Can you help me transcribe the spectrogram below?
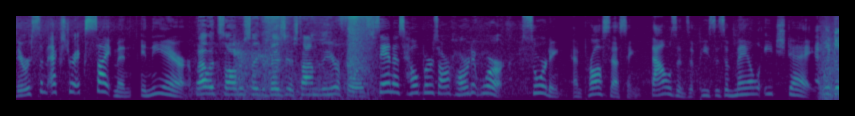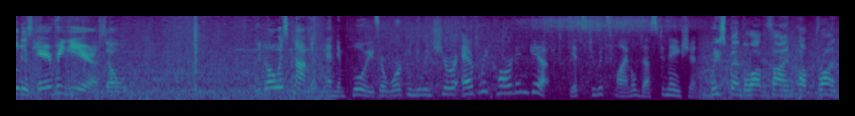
there is some extra excitement in the air. Well, it's obviously the busiest time of the year for us. Santa's helpers are hard at work, sorting and processing thousands of pieces of mail each day. We do this every year, so we know it's coming. And employees are working to ensure every card and gift gets to its final destination. We spend a lot of time up front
